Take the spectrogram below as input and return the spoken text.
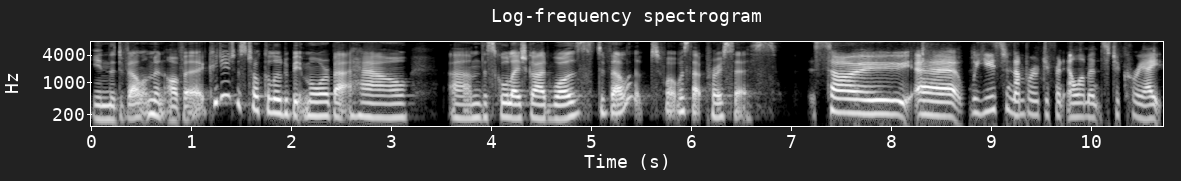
in the development of it. Could you just talk a little bit more about how um, the school age guide was developed? What was that process? So, uh, we used a number of different elements to create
